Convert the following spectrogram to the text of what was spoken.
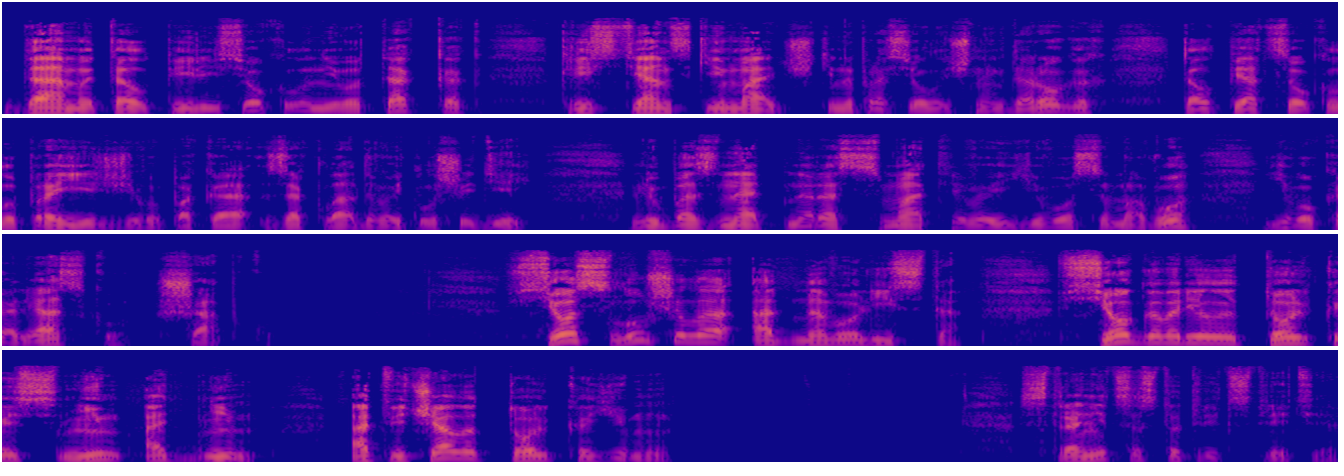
Дамы толпились около него так, как крестьянские мальчики на проселочных дорогах толпятся около проезжего, пока закладывает лошадей, любознательно рассматривая его самого, его коляску, шапку. Все слушало одного листа, все говорило только с ним одним, отвечало только ему. Страница 133.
